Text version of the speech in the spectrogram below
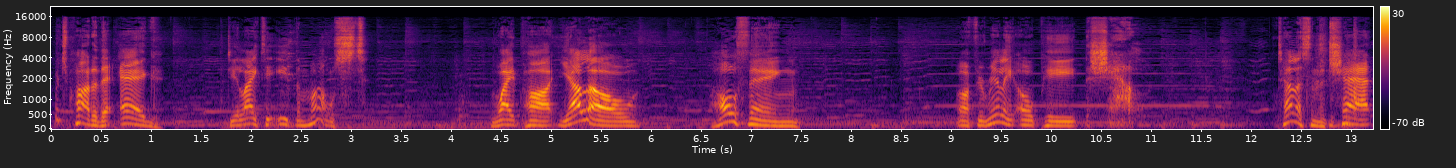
Which part of the egg do you like to eat the most? White part, yellow, whole thing, or if you're really OP, the shell. Tell us in the chat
